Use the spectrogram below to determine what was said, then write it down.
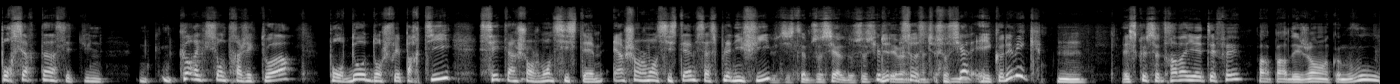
Pour certains, c'est une, une- correction de trajectoire. Pour d'autres, dont je fais partie, c'est un changement de système. Et un changement de système, ça se planifie Le système social, de société. de- même. so- social et économique. Mm. Est-ce que ce travail a été fait par, par des gens comme vous,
